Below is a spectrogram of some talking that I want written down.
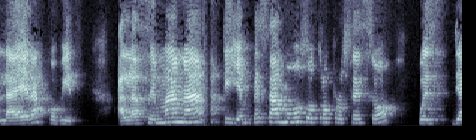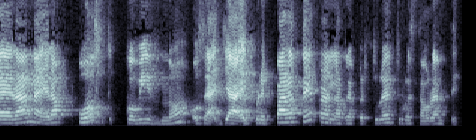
la era COVID. A la semana que ya empezamos otro proceso, pues ya era la era post-COVID, ¿no? O sea, ya el prepárate para la reapertura de tu restaurante.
